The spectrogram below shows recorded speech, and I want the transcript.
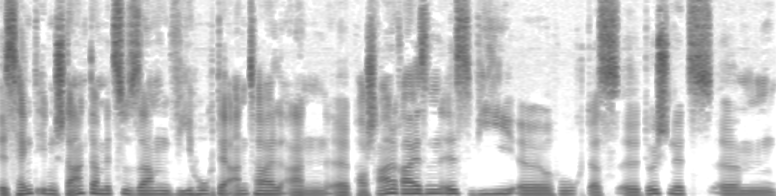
es hängt eben stark damit zusammen, wie hoch der Anteil an äh, Pauschalreisen ist, wie äh, hoch das äh, Durchschnitts ähm,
